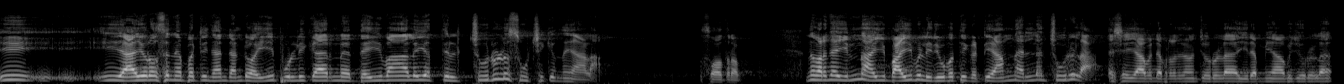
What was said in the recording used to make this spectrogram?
ഈ ഈ ആയുറോസിനെ പറ്റി ഞാൻ രണ്ടു ഈ പുള്ളിക്കാരന് ദൈവാലയത്തിൽ ചുരുൾ സൂക്ഷിക്കുന്നയാളാ. സ്വോത്രം എന്ന് പറഞ്ഞാൽ ഇന്ന് ഈ ബൈബിൾ രൂപത്തിൽ കിട്ടിയ അന്നെല്ലാം ചുരുളാ. യശയ്യാവിന്റെ പ്രചരണം ചുരുൾ ഇരമ്യാവ് ചുരുൾ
